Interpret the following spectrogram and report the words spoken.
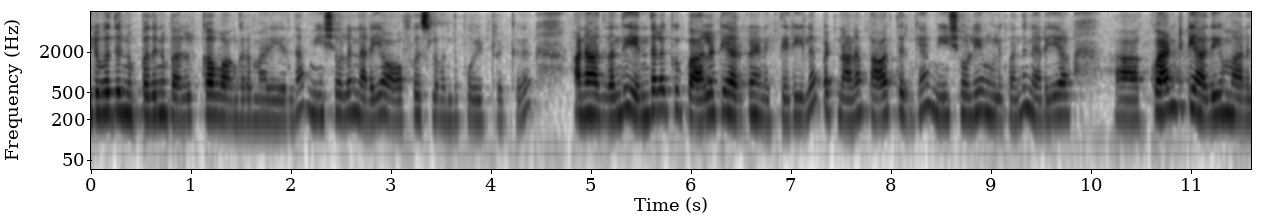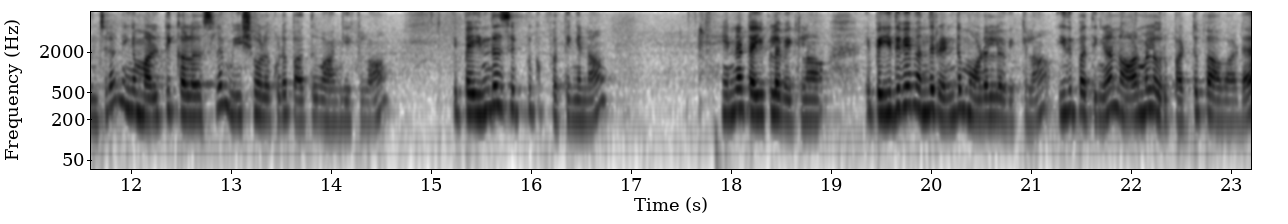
இருபது முப்பதுன்னு பல்காக வாங்குற மாதிரி இருந்தால் மீஷோவில் நிறைய ஆஃபர்ஸில் வந்து போயிட்டுருக்கு. ஆனால் அது வந்து எந்தளவுக்கு குவாலிட்டியாக இருக்குன்னு எனக்கு தெரியல. பட் நான் பார்த்துருக்கேன் மீஷோலேயும் உங்களுக்கு வந்து நிறையா குவான்டிட்டி அதிகமாக இருந்துச்சுன்னா நீங்கள் மல்டி கலர்ஸில் மீஷோவில் கூட பார்த்து வாங்கிக்கலாம். இப்போ இந்த ஜிப்புக்கு பார்த்திங்கன்னா என்ன டைப்பில் வைக்கலாம்? இப்போ இதுவே வந்து ரெண்டு மாடலில் வைக்கலாம். இது பார்த்திங்கன்னா நார்மல் ஒரு பட்டு பாவாடை.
